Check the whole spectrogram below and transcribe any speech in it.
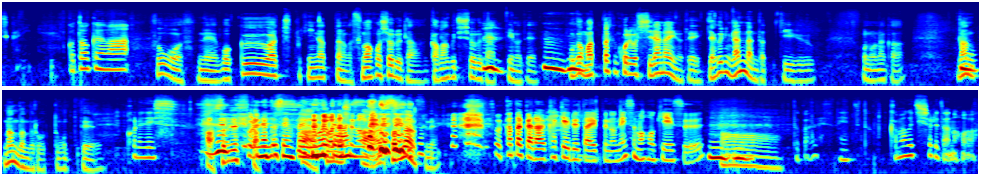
確かに。後藤くんはそうですね。僕はちょっと気になったのがスマホショルダーガマ口ショルダーっていうので、うんうん。僕は全くこれを知らないので逆に何なんだっていうこのなんかなうん。ん何なんだろうと思って。これです。あそれですか？これ花子先輩が持ってます私。の。あそれなんですね。そう肩からかけるタイプのねスマホケースうんとかですね。ちょっと鎌口ショルダーの方は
